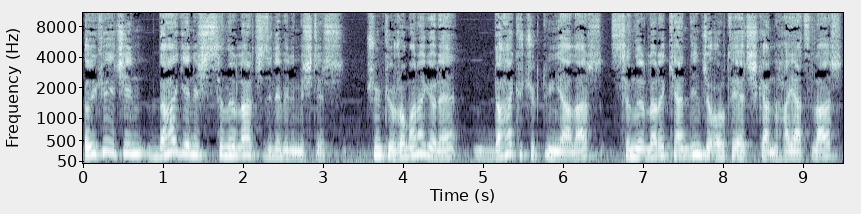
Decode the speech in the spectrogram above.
Öykü için daha geniş sınırlar çizilebilmiştir. Çünkü romana göre daha küçük dünyalar, sınırları kendince ortaya çıkan hayatlar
